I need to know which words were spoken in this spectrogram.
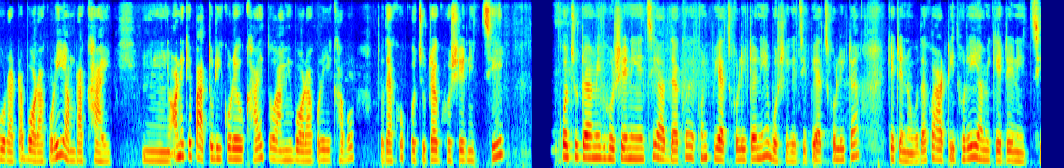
গোড়াটা বড়া করেই আমরা খাই। অনেকে পাতুরি করেও খায়, তো আমি বড়া করেই খাব। তো দেখো কচুটা ঘষে নিচ্ছি। কচুটা আমি ঘষে নিয়েছি, আর দেখো এখন পেঁয়াজ কলিটা নিয়ে বসে গেছি। পেঁয়াজ কলিটা কেটে নেব। দেখো আটি ধরেই আমি কেটে নিচ্ছি।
